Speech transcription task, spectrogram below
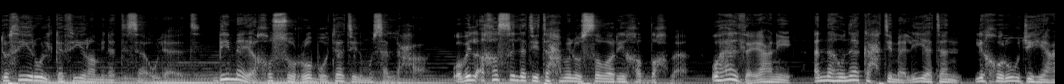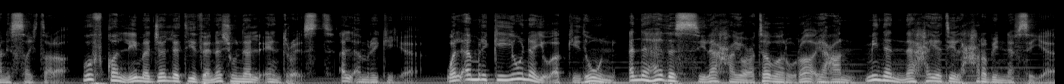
تثير الكثير من التساؤلات بما يخص الروبوتات المسلحة وبالأخص التي تحمل الصواريخ الضخمة. وهذا يعني أن هناك احتمالية لخروجه عن السيطرة وفقا لمجلة The National Interest الأمريكية. والأمريكيون يؤكدون أن هذا السلاح يعتبر رائعا من الناحية الحرب النفسية.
